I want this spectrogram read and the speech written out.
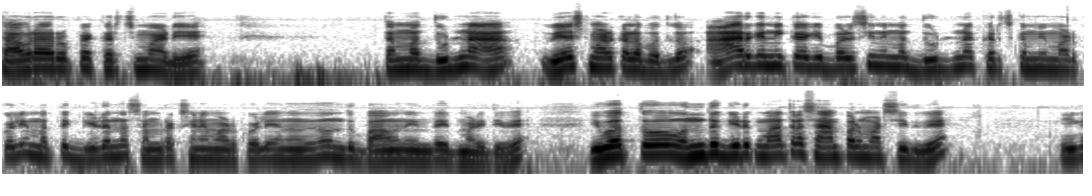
ಸಾವಿರಾರು ರೂಪಾಯಿ ಖರ್ಚು ಮಾಡಿ ತಮ್ಮ ದುಡ್ಡನ್ನ ವೇಸ್ಟ್ ಮಾಡ್ಕೊಳ್ಳೋ ಬದಲು ಆರ್ಗ್ಯಾನಿಕ್ ಆಗಿ ಬಳಸಿ ನಿಮ್ಮ ದುಡ್ಡನ್ನ ಖರ್ಚು ಕಮ್ಮಿ ಮಾಡ್ಕೊಳ್ಳಿ ಮತ್ತು ಗಿಡನ ಸಂರಕ್ಷಣೆ ಮಾಡ್ಕೊಳ್ಳಿ ಅನ್ನೋದು ಒಂದು ಭಾವನೆಯಿಂದ ಇದು ಮಾಡಿದ್ದೀವಿ ಇವತ್ತು ಒಂದು ಗಿಡಕ್ಕೆ ಮಾತ್ರ ಸ್ಯಾಂಪಲ್ ಮಾಡಿಸಿದ್ವಿ. ಈಗ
